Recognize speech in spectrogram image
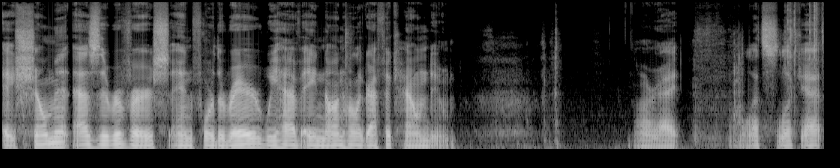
a Shelmet as the reverse, and for the rare, we have a non-holographic Houndoom. Alright, let's look at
